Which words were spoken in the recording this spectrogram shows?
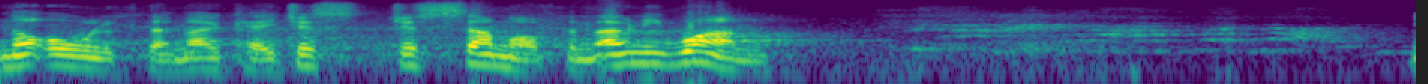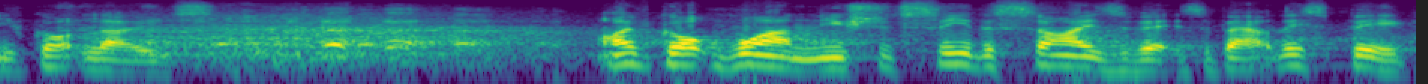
Not all of them, okay. Just, just some of them. Only one? You've got loads. I've got one. You should see the size of it. It's about this big.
